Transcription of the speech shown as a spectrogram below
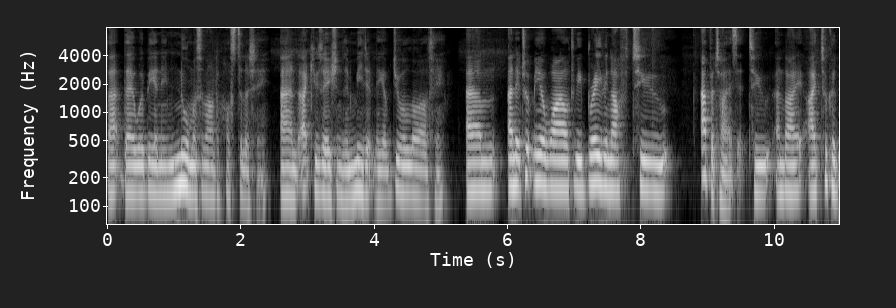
that there would be an enormous amount of hostility and accusations immediately of dual loyalty. Um, and it took me a while to be brave enough to advertise it. To and I, I took a,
